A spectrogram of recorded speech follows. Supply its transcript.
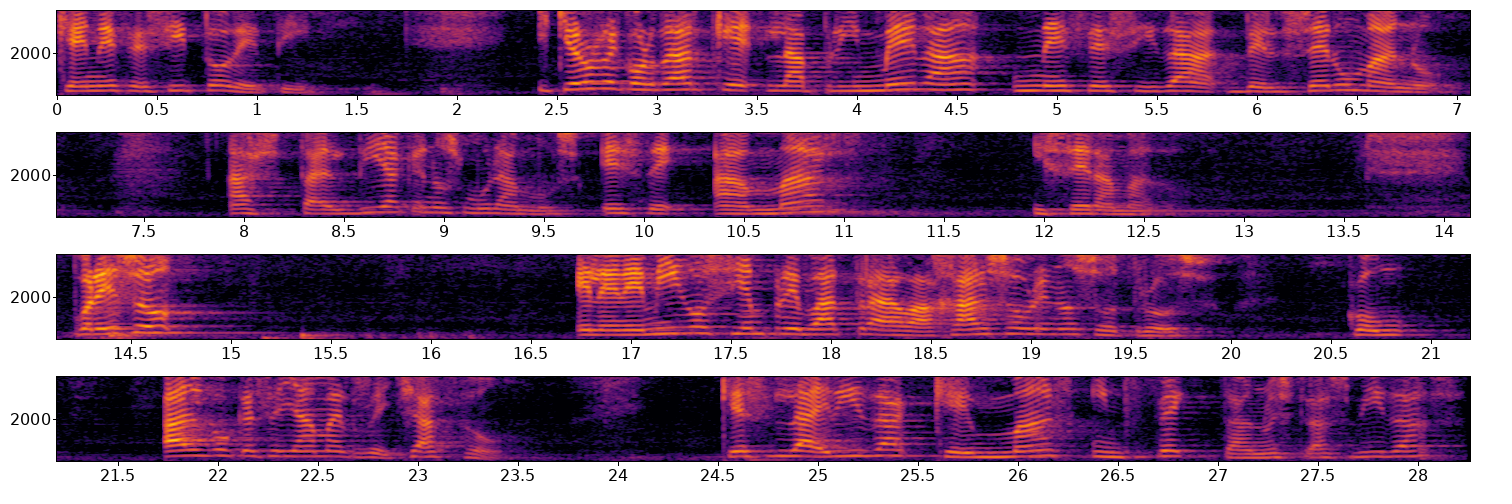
que necesito de ti. Y quiero recordar que la primera necesidad del ser humano hasta el día que nos muramos es de amar y ser amado. Por eso el enemigo siempre va a trabajar sobre nosotros con algo que se llama el rechazo, que es la herida que más infecta nuestras vidas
